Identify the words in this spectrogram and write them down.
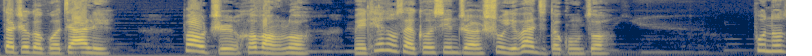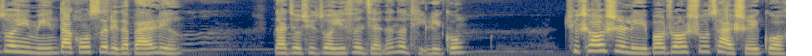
在这个国家里，报纸和网络。每天都在更新着数以万计的工作，不能做一名大公司里的白领，那就去做一份简单的体力工，去超市里包装蔬菜水果，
